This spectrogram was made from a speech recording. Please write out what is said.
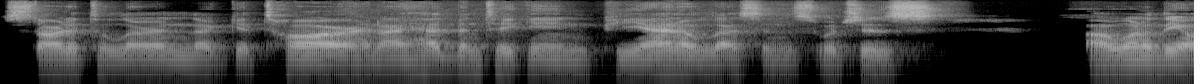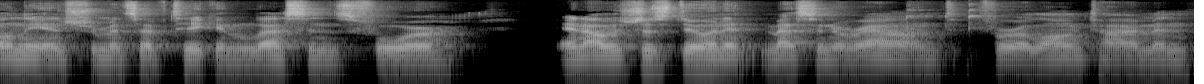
started to learn the guitar, and I had been taking piano lessons, which is uh, one of the only instruments I've taken lessons for. And I was just doing it messing around for a long time, and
